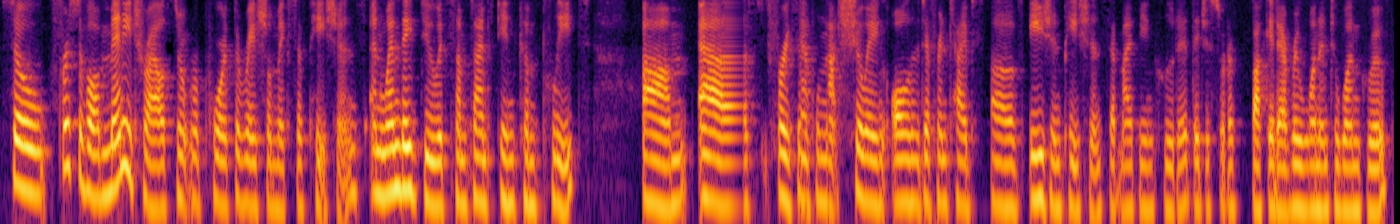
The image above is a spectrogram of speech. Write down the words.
So, first of all, many trials don't report the racial mix of patients. And when they do, it's sometimes incomplete, um, as, for example, not showing all the different types of Asian patients that might be included. They just sort of bucket everyone into one group.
